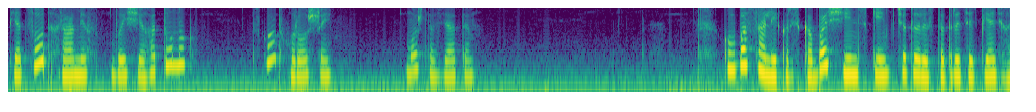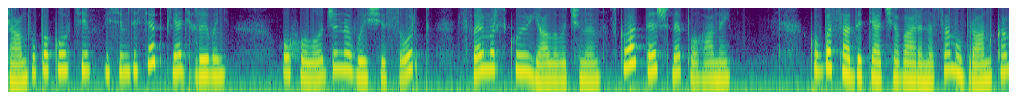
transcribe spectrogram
500 грамів. Вищий гатунок. Склад хороший. Можна взяти. Ковбаса лікарська Бащинський 435 грам в упаковці 85 гривень. Охолоджена вищий сорт з фермерською яловичиною. Склад теж непоганий. Ковбаса дитяча варена самобранка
